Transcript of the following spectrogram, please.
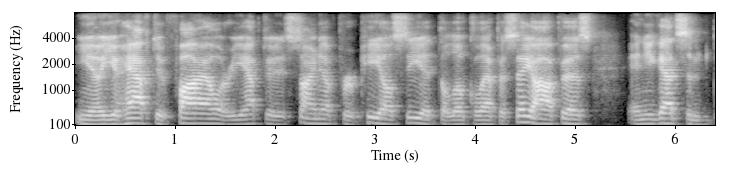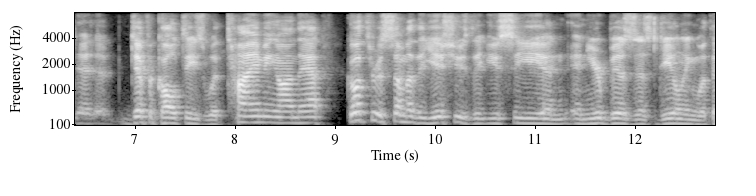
you know, you have to file or you have to sign up for PLC at the local FSA office, and you got some uh, difficulties with timing on that go through some of the issues that you see in, in your business dealing with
